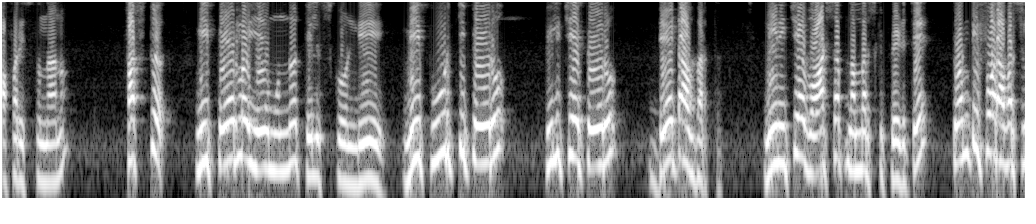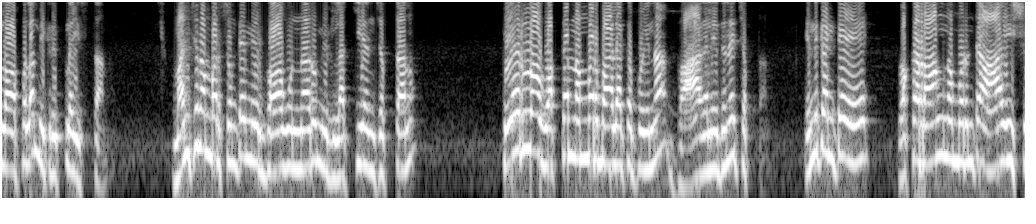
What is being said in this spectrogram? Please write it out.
ఆఫర్ ఇస్తున్నాను. ఫస్ట్ మీ పేరులో ఏముందో తెలుసుకోండి. మీ పూర్తి పేరు పిలిచే పేరు డేట్ ఆఫ్ బర్త్. నేను ఇచ్చే వాట్సాప్ నంబర్స్కి పెడితే ట్వంటీ ఫోర్ అవర్స్ లోపల మీకు రిప్లై ఇస్తాను. మంచి నంబర్స్ ఉంటే మీరు బాగున్నారు మీరు లక్కీ అని చెప్తాను. పేరులో ఒక్క నంబర్ బాగాలేకపోయినా బాగలేదనే చెప్తాను. ఎందుకంటే ఒక రాంగ్ నంబర్ ఉంటే ఆయుష్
